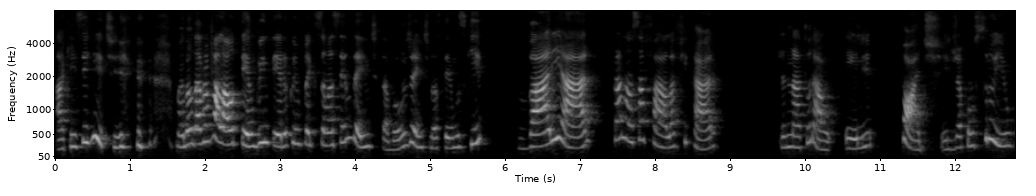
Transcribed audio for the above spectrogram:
há quem se irrite. Mas não dá para falar o tempo inteiro com inflexão ascendente, tá bom, gente? Nós temos que variar para nossa fala ficar natural. Ele pode, ele já construiu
